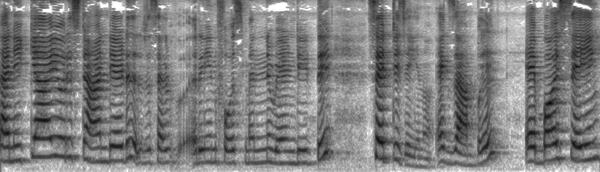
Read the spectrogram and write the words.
തനിക്കായി ഒരു സ്റ്റാൻഡേർഡ് സെൽഫ് റീഇൻഫോഴ്സ്മെന്റിന് വേണ്ടിയിട്ട് സെറ്റ് ചെയ്യുന്നു. Example a boy saying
